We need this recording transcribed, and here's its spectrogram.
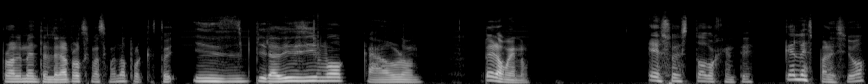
Probablemente el de la próxima semana porque estoy inspiradísimo, cabrón. Pero bueno, eso es todo, gente. ¿Qué les pareció?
